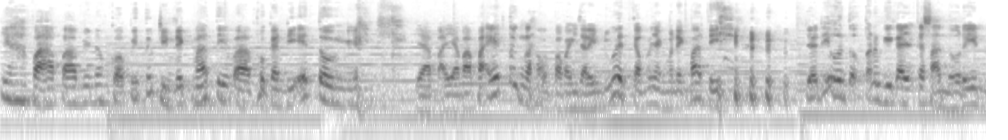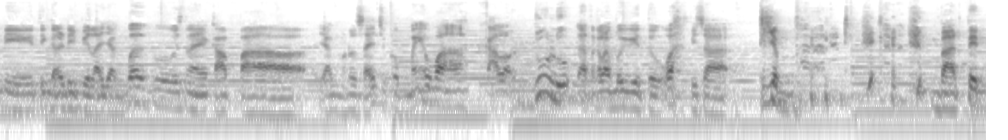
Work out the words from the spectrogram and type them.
ya apa-apa minum kopi itu dinikmati pak bukan dihitung ya pak ya bapak hitung lah bapak yang cari duit kamu yang menikmati. Jadi untuk pergi kayak ke Santorini tinggal di villa yang bagus naik kapal yang menurut saya cukup mewah. Kalau dulu katakanlah begitu wah bisa diem. Batin.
